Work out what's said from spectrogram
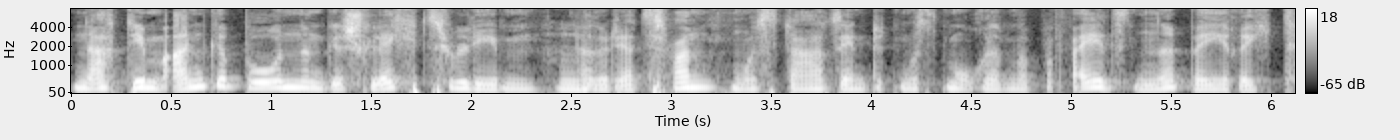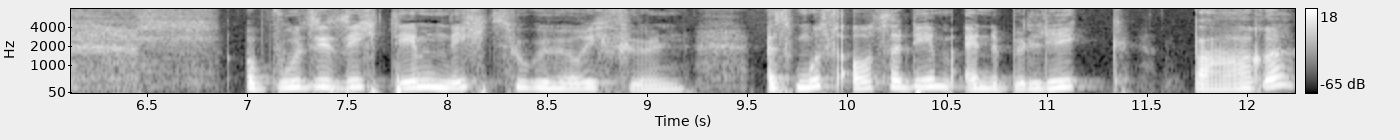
nach dem angeborenen Geschlecht zu leben. Also der Zwang muss da sein, das muss man auch erstmal beweisen, ne, bei Gericht. Obwohl sie sich dem nicht zugehörig fühlen. Es muss außerdem eine belegbare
